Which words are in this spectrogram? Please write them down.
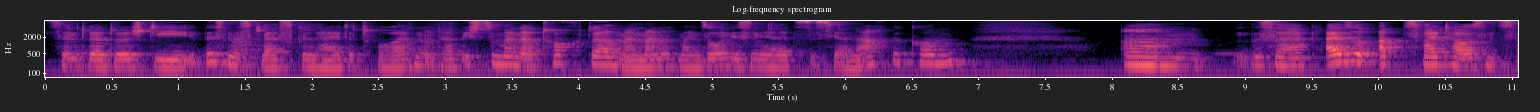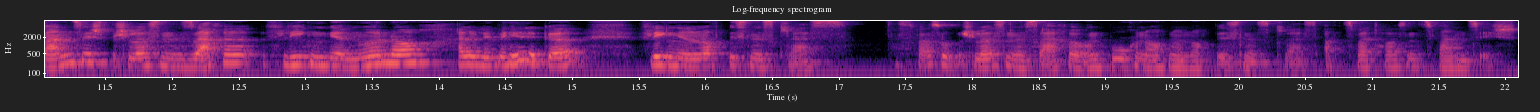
sind wir durch die Business Class geleitet worden und habe ich zu meiner Tochter, mein Mann und mein Sohn, die sind ja letztes Jahr nachgekommen, ähm, gesagt, also ab 2020 beschlossene Sache, fliegen wir nur noch, hallo liebe Hilke, fliegen wir nur noch Business Class. Das war so beschlossene Sache und buchen auch nur noch Business Class ab 2020.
